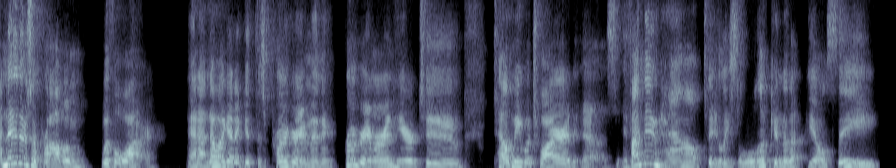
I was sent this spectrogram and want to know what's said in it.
I know there's a problem with a wire. And I know I got to get this program and programmer in here to tell me which wire it is. If I knew how to at least look into that PLC,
